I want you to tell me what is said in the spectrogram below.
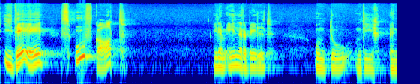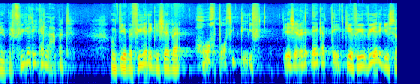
die Idee, es aufgeht in dem inneren Bild und du und ich eine Überführung erleben. Und die Überführung ist eben hochpositiv. Die ist eben nicht negativ. Die Überführung ist so,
